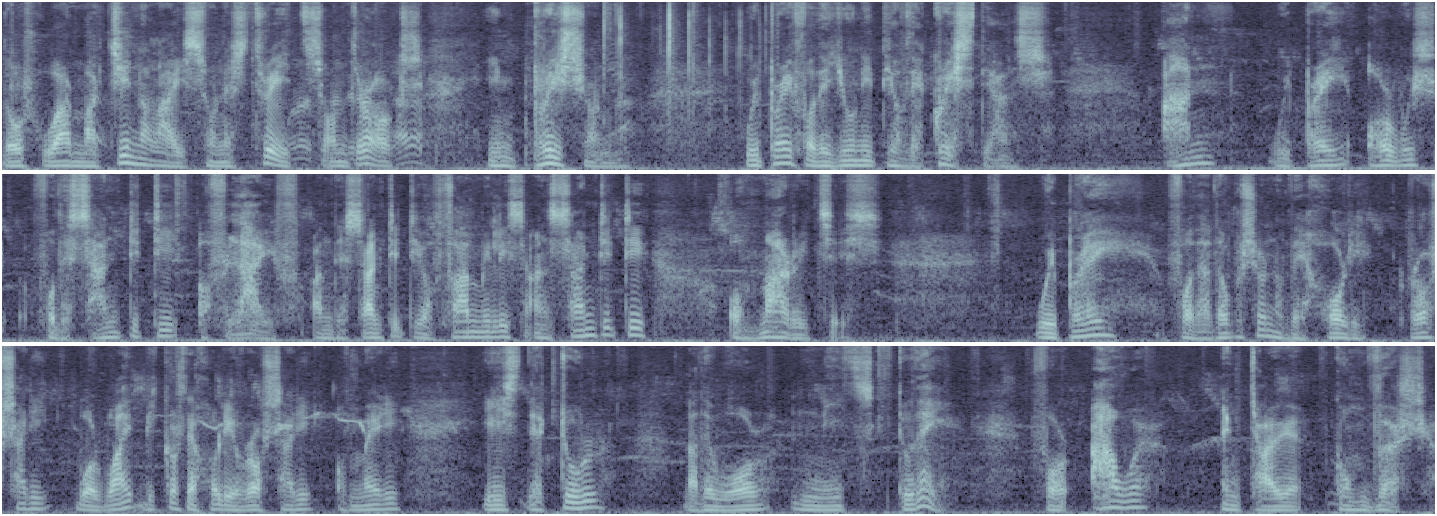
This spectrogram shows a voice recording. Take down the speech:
those who are marginalized on the streets, on drugs, in prison. We pray for the unity of the Christians. And we pray always for the sanctity of life and the sanctity of families and sanctity of marriages. We pray for the adoption of the Holy Rosary worldwide because the Holy Rosary of Mary is the tool that the world needs today for our entire conversion.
